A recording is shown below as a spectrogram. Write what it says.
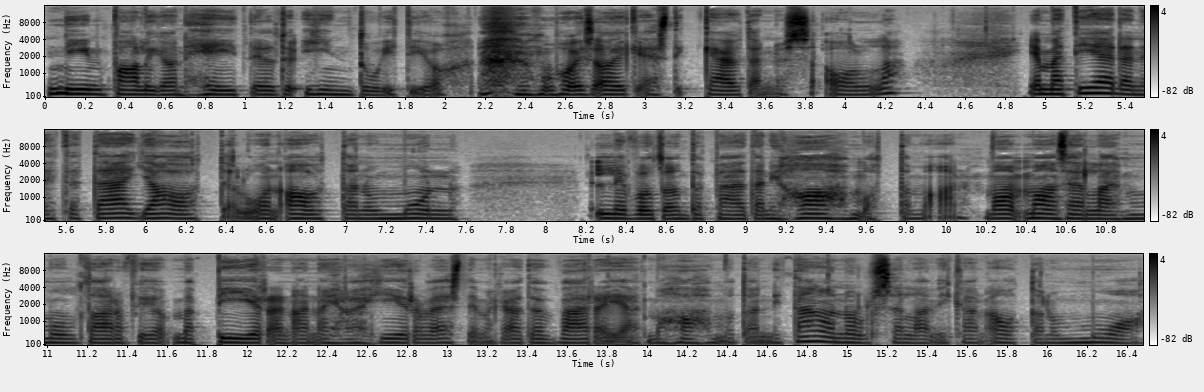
niin paljon heitelty intuitio voisi oikeasti käytännössä olla. Ja mä tiedän, että tämä jaottelu on auttanut mun levotonta päätäni hahmottamaan. Mä, mä oon sellainen, että mulla tarvii, mä piirrän aina ihan hirveästi, mä käytän värejä, että mä hahmotan, niin tämä on ollut sellainen, mikä on auttanut mua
